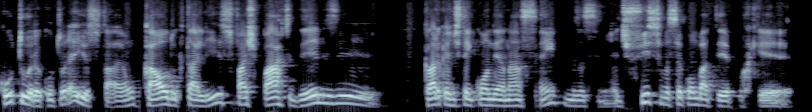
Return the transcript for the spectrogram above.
Cultura, cultura é isso, tá? É um caldo que tá ali, isso faz parte deles e claro que a gente tem que condenar sempre, mas assim é difícil você combater porque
